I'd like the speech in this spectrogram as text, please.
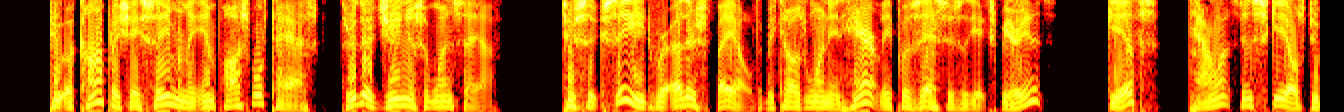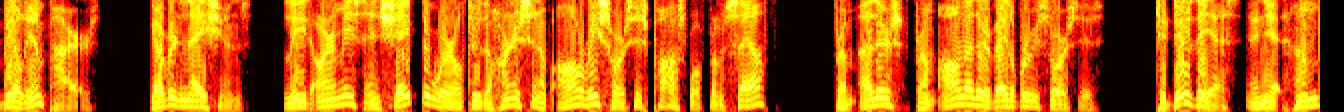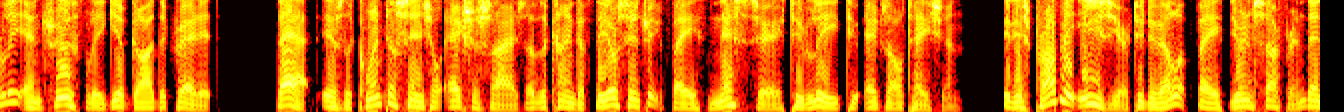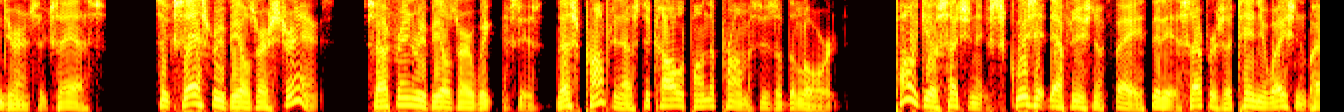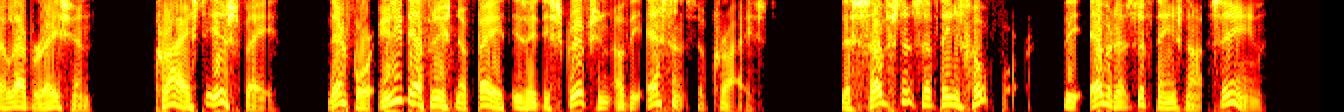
to accomplish a seemingly impossible task through the genius of oneself, to succeed where others failed because one inherently possesses the experience, gifts, talents, and skills to build empires, govern nations, lead armies, and shape the world through the harnessing of all resources possible from self, from others, from all other available resources. To do this, and yet humbly and truthfully give God the credit, that is the quintessential exercise of the kind of theocentric faith necessary to lead to exaltation. It is probably easier to develop faith during suffering than during success. Success reveals our strengths. Suffering reveals our weaknesses, thus prompting us to call upon the promises of the Lord. Paul gives such an exquisite definition of faith that it suffers attenuation by elaboration. Christ is faith. Therefore, any definition of faith is a description of the essence of Christ, the substance of things hoped for, the evidence of things not seen.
